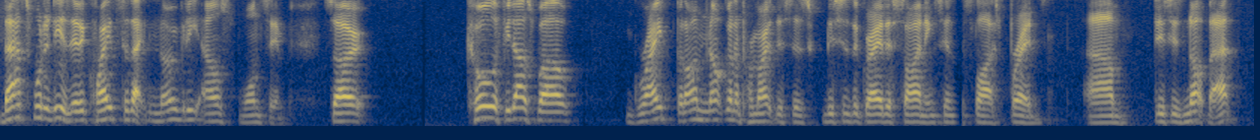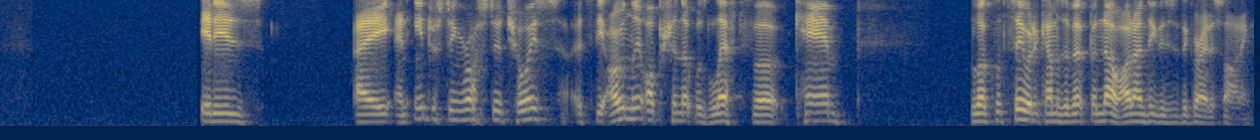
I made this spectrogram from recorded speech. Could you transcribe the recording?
That's what it is. It equates to that nobody else wants him. So cool if he does well, great, but I'm not going to promote this as this is the greatest signing since sliced bread. Um, this is not that. It is a an interesting roster choice. It's the only option that was left for Cam. Look, let's see what it comes of it. But no, I don't think this is the greatest signing.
